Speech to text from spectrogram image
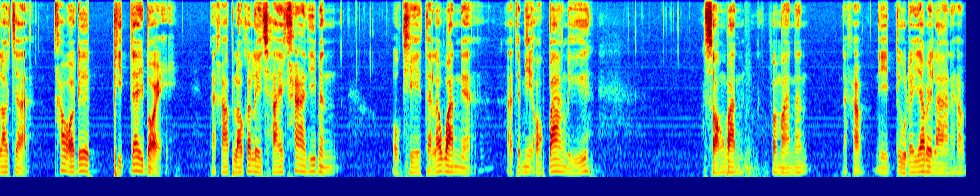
เราจะเข้าออเดอร์ผิดได้บ่อยนะครับ เราก็เลยใช้ค่าที่มันโอเค แต่ละวันเนี่ยอาจจะมีออกบ้างหรือ 2 วันประมาณนั้นนะครับ นี่ดูระยะเวลานะครับ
